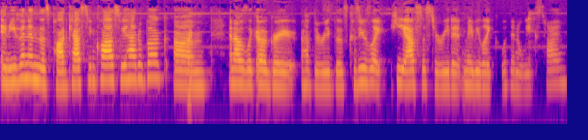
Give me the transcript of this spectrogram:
And even in this podcasting class, we had a book. Um, And I was like, oh, great. I have to read this. Because he was like, he asked us to read it maybe like within a week's time.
